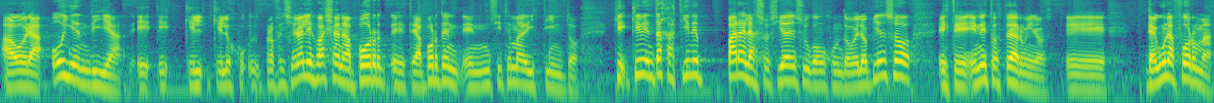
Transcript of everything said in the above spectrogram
Ahora, hoy en día, eh, eh, que, los profesionales vayan a este, aporten en un sistema distinto, ¿qué, ventajas tiene para la sociedad en su conjunto? Me lo pienso este, en estos términos. De alguna forma,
